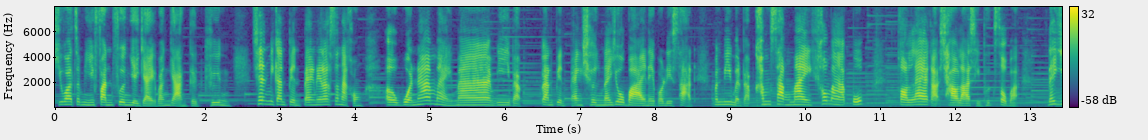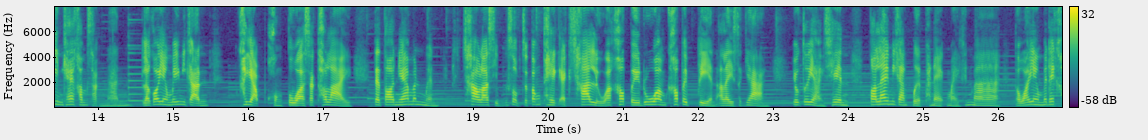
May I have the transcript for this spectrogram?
ที่ว่าจะมีฟันเฟืองใหญ่ ๆ บางอย่างเกิดขึ้น เช่น มีการเปลี่ยนแปลงในลักษณะของเออหัวหน้าใหม่มา มีแบบการเปลี่ยนแปลงเชิงนโยบายในบริษัท มันมีเหมือนแบบคำสั่งใหม่เข้ามาปุ๊บ ตอนแรกอะชาวราศีพฤษภอะได้ยินแค่คำสั่งนั้น แล้วก็ยังไม่มีการ ขยับของตัวสักเท่าไหร่ แต่ตอนนี้มันเหมือนชาวราศีพฤษภจะต้อง take action หรือว่าเข้าไปร่วมเข้าไปเปลี่ยนอะไรสักอย่าง ยกตัวอย่างเช่น ตอนแรกมีการเปิดแผนกใหม่ขึ้นมา แต่ว่ายังไม่ได้ค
